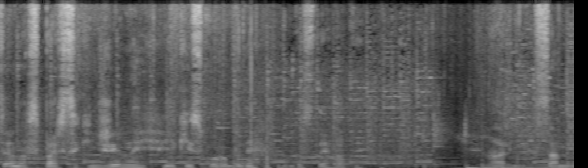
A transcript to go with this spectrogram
Це у нас персик інжирний, який скоро буде достигати. Гарні, самі,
